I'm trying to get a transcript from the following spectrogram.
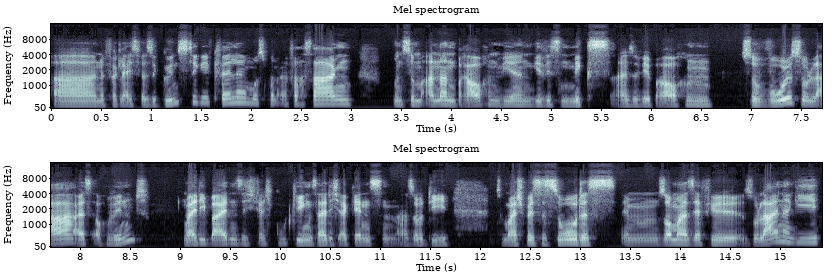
äh, eine vergleichsweise günstige Quelle, muss man einfach sagen. Und zum anderen brauchen wir einen gewissen Mix. Also wir brauchen sowohl Solar als auch Wind weil die beiden sich recht gut gegenseitig ergänzen. Also die, zum Beispiel ist es so, dass im Sommer sehr viel Solarenergie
